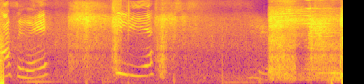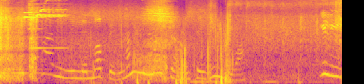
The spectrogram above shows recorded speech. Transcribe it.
ฟ้าเสืออีหลีถ้ามีเลนมาเป็นมันมันจะเป็นเซรีหัวอีหลี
